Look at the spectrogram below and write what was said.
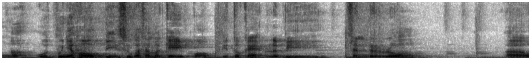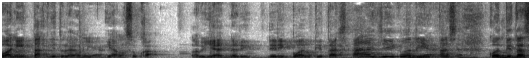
nge- punya hobi suka sama K-pop itu kayak lebih cenderung eh, wanita gitu loh yang Iya. yang suka lebih ya dari dari kuantitas aja kuantitas Iya, kuantitas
